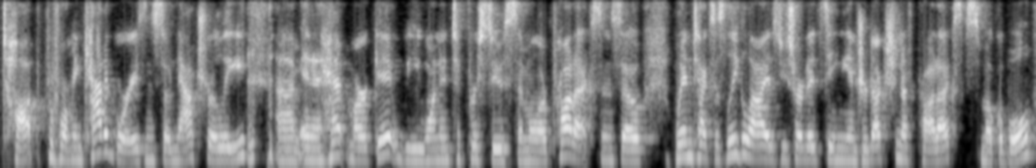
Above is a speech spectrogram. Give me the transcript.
top performing categories. And so naturally, um, in a hemp market, we wanted to pursue similar products. And so when Texas legalized, you started seeing the introduction of products, smokable,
